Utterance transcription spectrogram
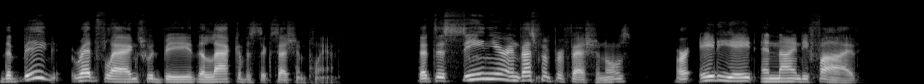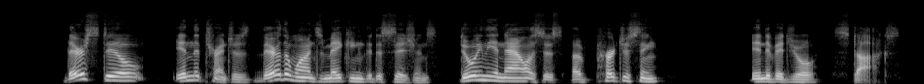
The big red flags would be the lack of a succession plan that the senior investment professionals are 88 and 95. They're still in the trenches. They're the ones making the decisions, doing the analysis of purchasing individual stocks.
